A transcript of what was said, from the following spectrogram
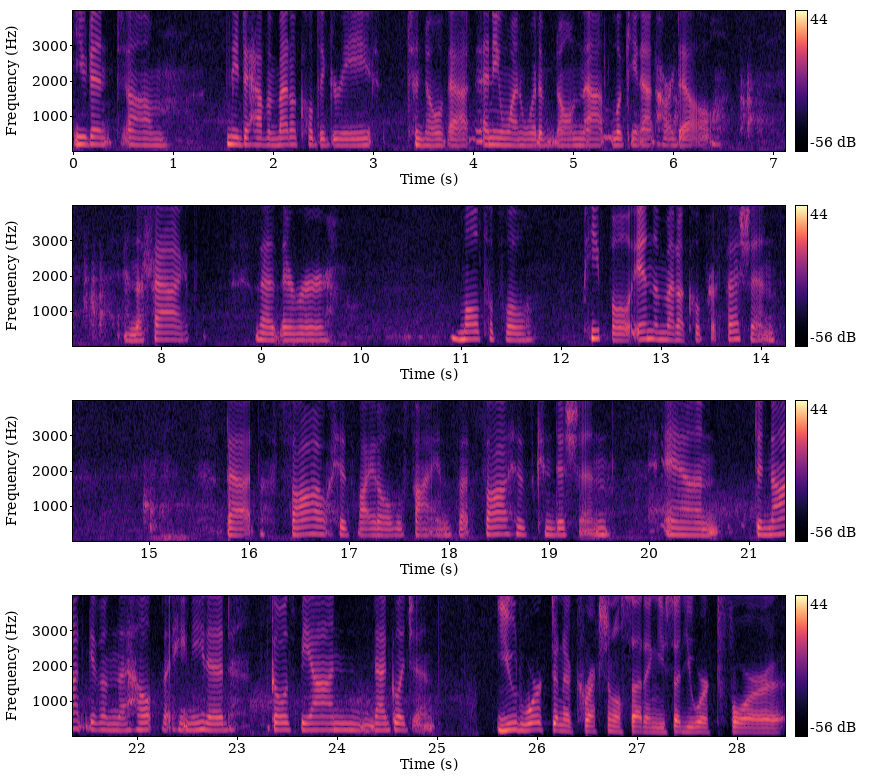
You didn't um, need to have a medical degree to know that. Anyone would have known that looking at Hardel. And the fact that there were multiple people in the medical profession that saw his vital signs, that saw his condition, and did not give him the help that he needed goes beyond negligence. You'd worked in a correctional setting. You said you worked for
